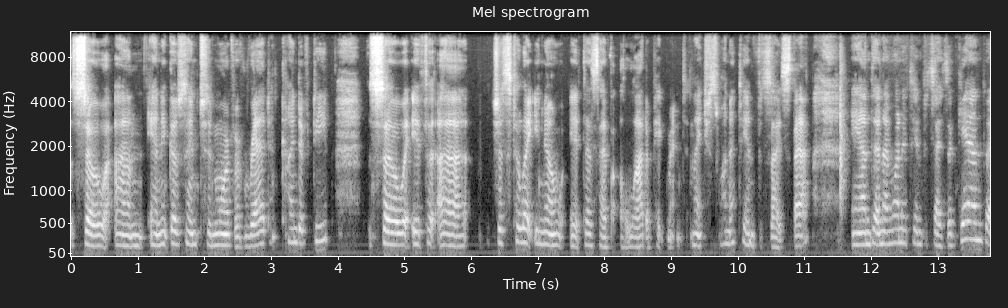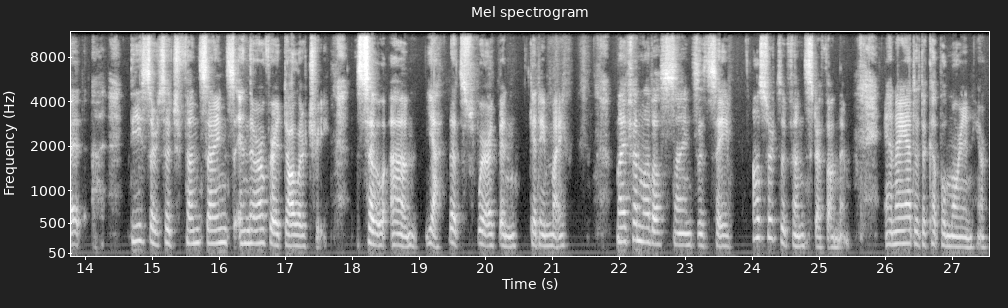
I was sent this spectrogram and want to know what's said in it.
So, um, and it goes into more of a red kind of deep. So if, uh, just to let you know, it does have a lot of pigment. And I just wanted to emphasize that. And then I wanted to emphasize again that uh, these are such fun signs and they're over at Dollar Tree. So um, yeah, that's where I've been getting my my fun little signs that say all sorts of fun stuff on them. And I added a couple more in here.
